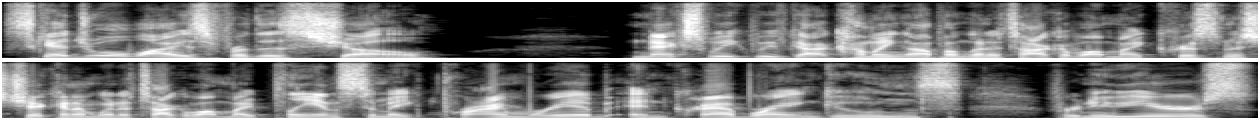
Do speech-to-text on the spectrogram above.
schedule wise for this show, next week we've got coming up. I'm going to talk about my Christmas chicken. I'm going to talk about my plans to make prime rib and crab rangoons for New Year's.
